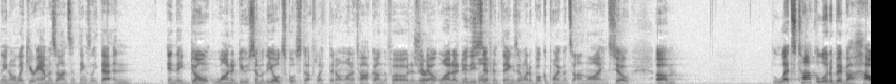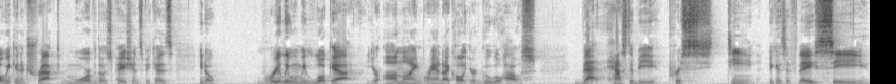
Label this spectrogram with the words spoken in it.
you know, like your Amazons and things like that. And and they don't want to do some of the old school stuff, like they don't want to talk on the phone, and sure. they don't want to do Absolutely. these different things. They want to book appointments online. So. Um, let's talk a little bit about how we can attract more of those patients because, you know, really when we look at your online brand, I call it your Google house, that has to be pristine because if they see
